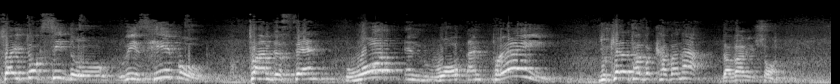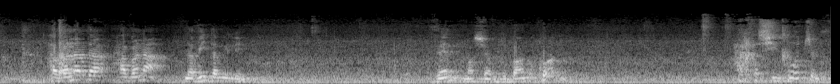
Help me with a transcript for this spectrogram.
so I took Siddur with Hebrew to understand what and what I'm praying. You cannot have a כוונה, דבר ראשון. הבנת, הבנה, להבין את המילים. זה מה שדיברנו קודם. החשיבות של זה.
